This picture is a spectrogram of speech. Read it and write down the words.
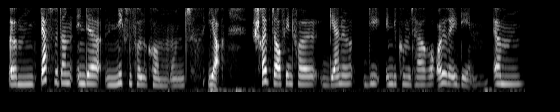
Ähm, das wird dann in der nächsten Folge kommen. Und ja, schreibt da auf jeden Fall gerne die, in die Kommentare eure Ideen. Ähm,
